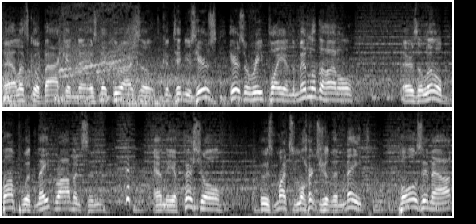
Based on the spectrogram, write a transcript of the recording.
Yeah, let's go back and uh, as Nick Neuheisel continues, here's here's a replay in the middle of the huddle. There's a little bump with Nate Robinson, and the official, who's much larger than Nate, pulls him out.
